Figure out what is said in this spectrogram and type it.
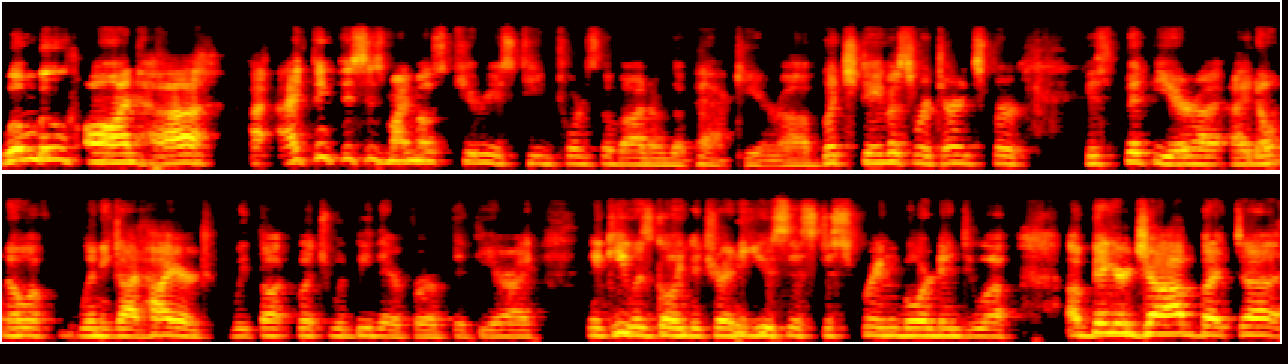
we'll move on. Uh, I, I think this is my most curious team towards the bottom of the pack here. Uh, Butch Davis returns for his fifth year. I, I don't know if when he got hired, we thought Butch would be there for a fifth year. I think he was going to try to use this to springboard into a, a bigger job, but uh,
